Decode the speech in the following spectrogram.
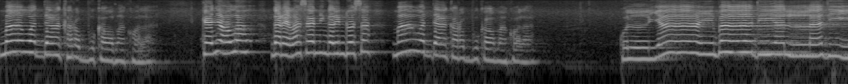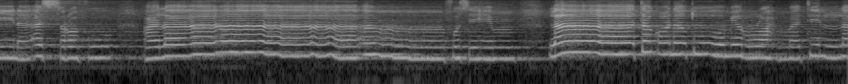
Ma wadda'aka rabbuka wa ma qala. Kayaknya Allah nggak rela saya ninggalin dosa. Ma wadda'aka rabbuka wa ma qala. Qul ya ibadiyalladzina asrafu ala anfusihim min rahmatillah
